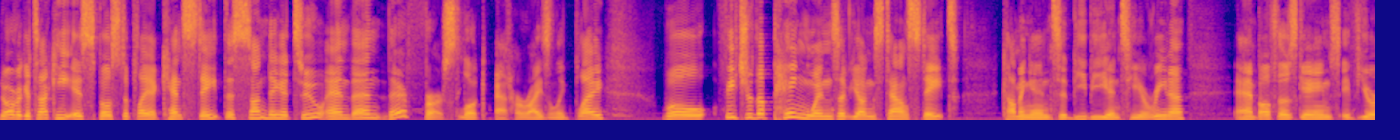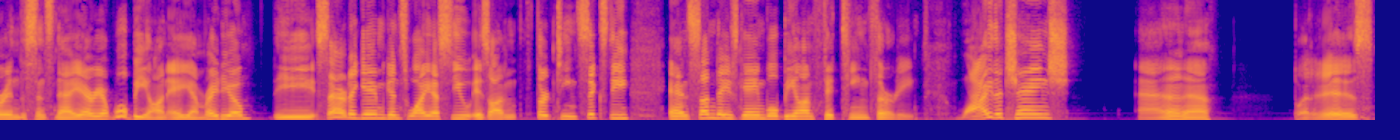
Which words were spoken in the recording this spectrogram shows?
Northern Kentucky is supposed to play at Kent State this Sunday at 2, and then their first look at Horizon League play will feature the Penguins of Youngstown State coming into BB&T Arena. And both those games, if you're in the Cincinnati area, will be on AM radio. The Saturday game against YSU is on 1360, and Sunday's game will be on 1530. Why the change? I don't know, but it is.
